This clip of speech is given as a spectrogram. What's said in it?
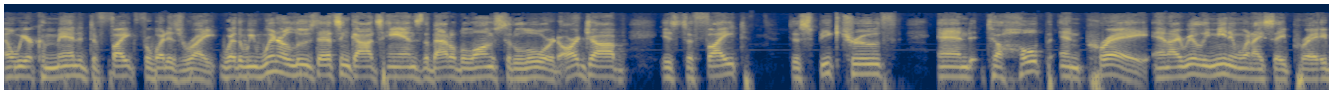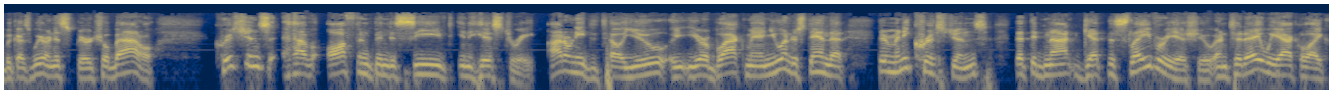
and we are commanded to fight for what is right. Whether we win or lose, that's in God's hands. The battle belongs to the Lord. Our job is to fight, to speak truth, and to hope and pray. And I really mean it when I say pray because we're in a spiritual battle. Christians have often been deceived in history. I don't need to tell you, you're a black man, you understand that there are many Christians that did not get the slavery issue. And today we act like,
